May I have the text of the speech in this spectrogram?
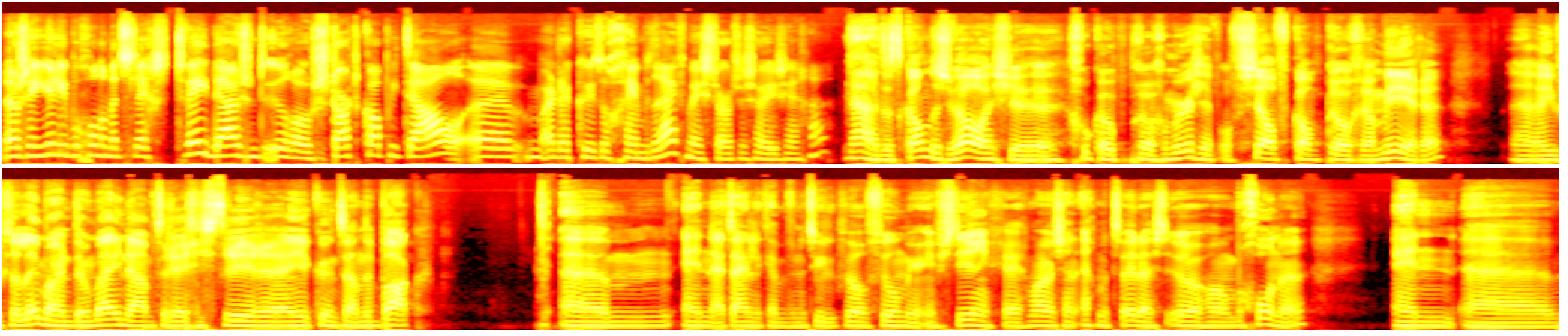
Nou zijn jullie begonnen met slechts 2000 euro startkapitaal. eh, maar daar kun je toch geen bedrijf mee starten, zou je zeggen? Ja, dat kan dus wel als je goedkope programmeurs hebt of zelf kan programmeren. Eh, je hoeft alleen maar een domeinnaam te registreren en je kunt aan de bak. Ehm, en uiteindelijk hebben we natuurlijk wel veel meer investering gekregen, maar we zijn echt met 2000 euro gewoon begonnen. En ehm,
